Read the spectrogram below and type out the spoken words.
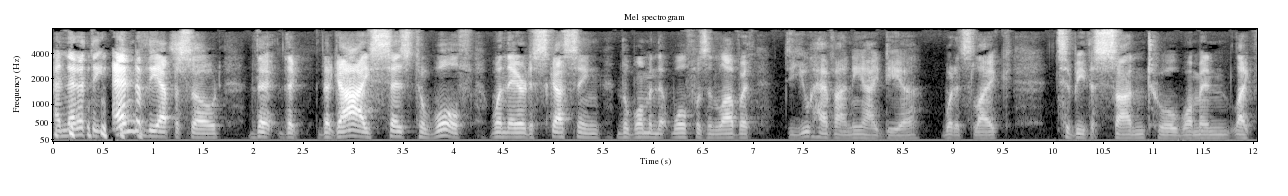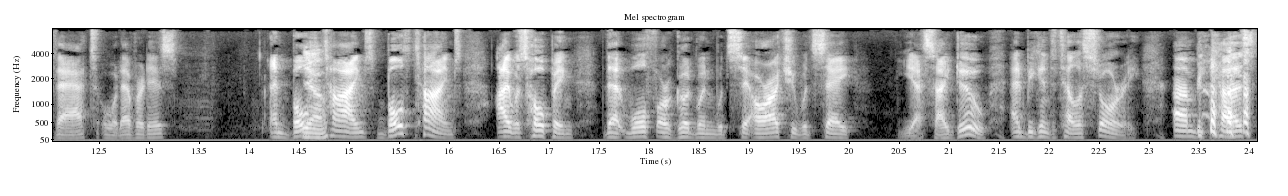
And then at the end of the episode, the, the the guy says to Wolfe when they are discussing the woman that Wolfe was in love with, "Do you have any idea what it's like to be the son to a woman like that or whatever it is?" And both Yeah. times, both times, I was hoping that Wolfe or Goodwin would say, or Archie would say, "Yes, I do," and begin to tell a story. Um, because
